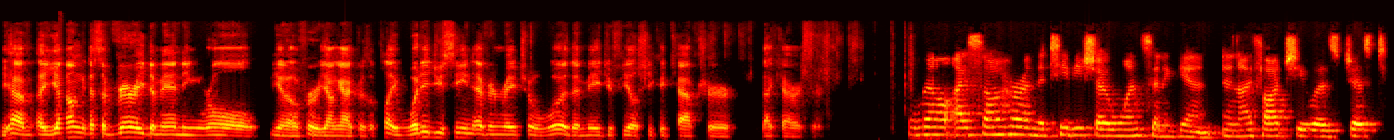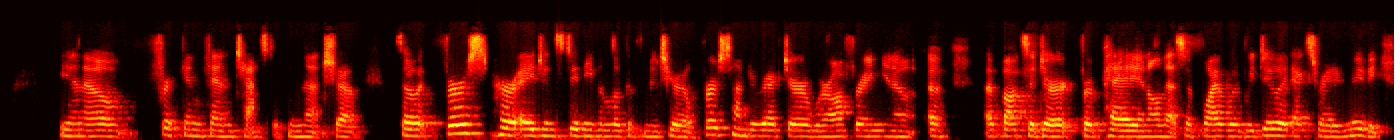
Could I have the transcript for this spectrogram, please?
You have a young, that's a very demanding role, you know, for a young actress to play. What did you see in Evan Rachel Wood that made you feel she could capture that character? Well, I saw her in the TV show once and again, and I thought she was just, you know, freaking fantastic in that show. So at first, her agents didn't even look at the material. First time director, we're offering, you know, a, a box of dirt for pay and all that stuff. Why would we do it? X rated movie.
